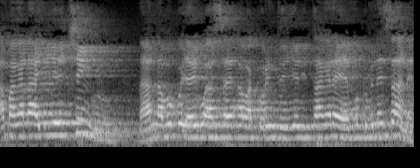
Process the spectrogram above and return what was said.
amang'ana ayo yechinguru nari naboko yaigwa ase abakorinto yeritang'ana yemo kumi na isane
